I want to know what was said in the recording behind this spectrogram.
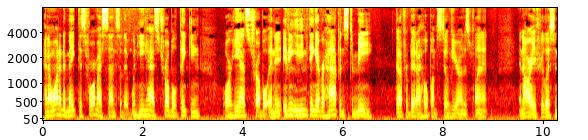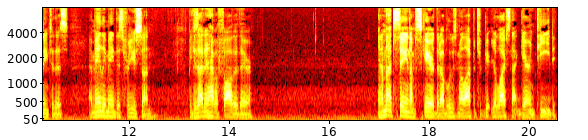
And I wanted to make this for my son so that when he has trouble thinking or he has trouble, and if anything ever happens to me, God forbid, I hope I'm still here on this planet. And Ari, if you're listening to this, I mainly made this for you, son, because I didn't have a father there. And I'm not saying I'm scared that I'll lose my life, but your, your life's not guaranteed.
